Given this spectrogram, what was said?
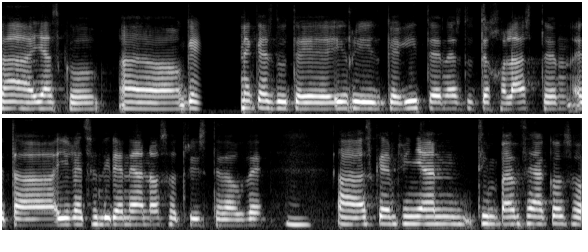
Bai, asko. Uh, Gehienek ez dute irrik egiten, ez dute jolasten, eta higetzen direnean oso triste daude. Mm. Azken finean txinpantzeak oso,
